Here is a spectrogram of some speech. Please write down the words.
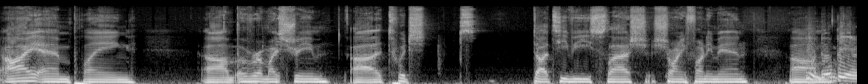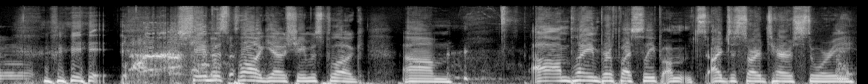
I am playing um, over at my stream, uh, twitch.tv slash Shawnee Funny Man. Um, shameless plug, yo, shameless plug. Um, I'm playing Birth by Sleep. I'm, I just started Terra's Story,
